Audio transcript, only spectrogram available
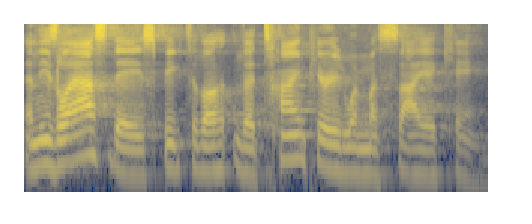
And these last days speak to the, the time period when Messiah came.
